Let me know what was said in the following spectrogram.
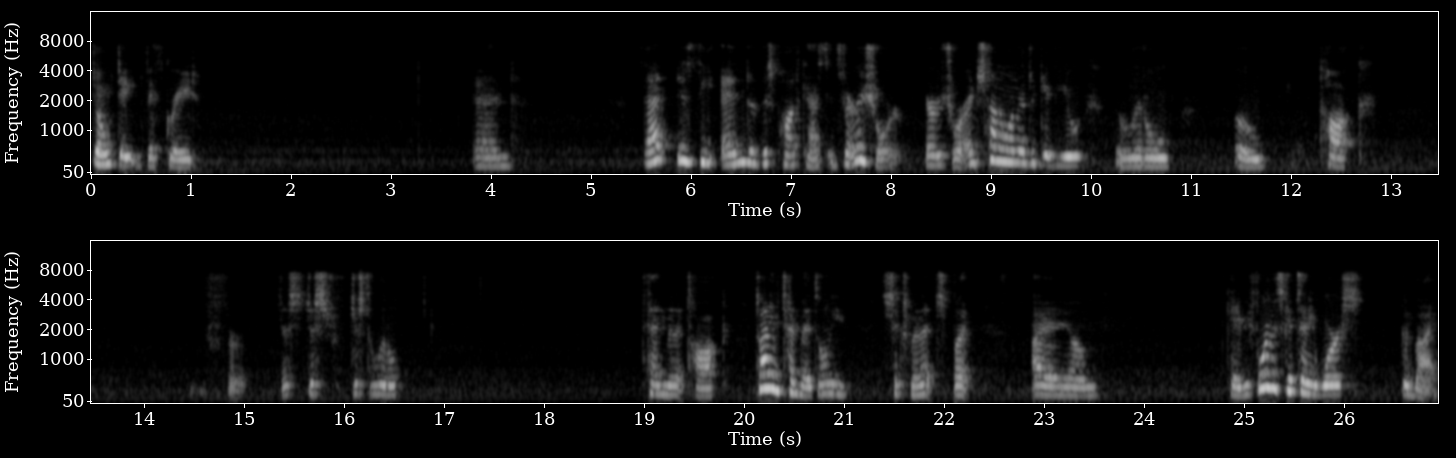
Don't date in fifth grade. And that is the end of this podcast. It's very short, very short. I just kind of wanted to give you a little, oh, talk for just, just, just a little 10 minute talk. It's not even 10 minutes, only 6 minutes, but I, um, okay, before this gets any worse, goodbye.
